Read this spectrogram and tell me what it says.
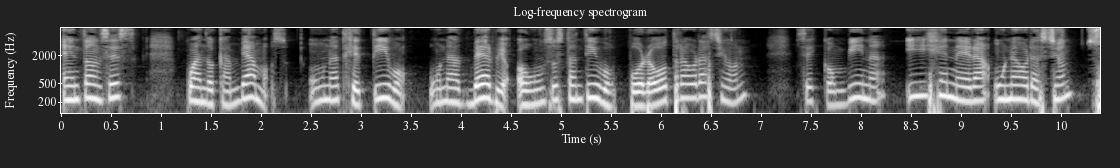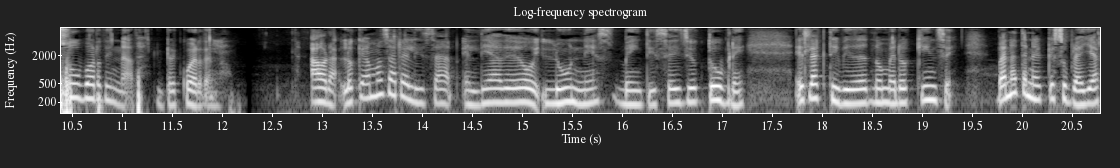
Entonces, cuando cambiamos un adjetivo, un adverbio o un sustantivo por otra oración, se combina y genera una oración subordinada. Recuérdenlo. Ahora, lo que vamos a realizar el día de hoy, lunes 26 de octubre, es la actividad número 15. Van a tener que subrayar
